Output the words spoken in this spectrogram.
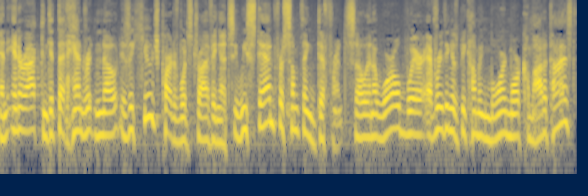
and interact and get that handwritten note is a huge part of what's driving Etsy. We stand for something different. So, in a world where everything is becoming more and more commoditized,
